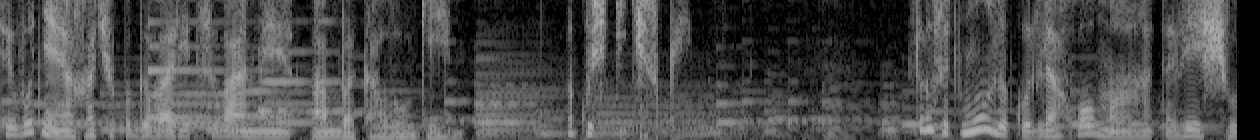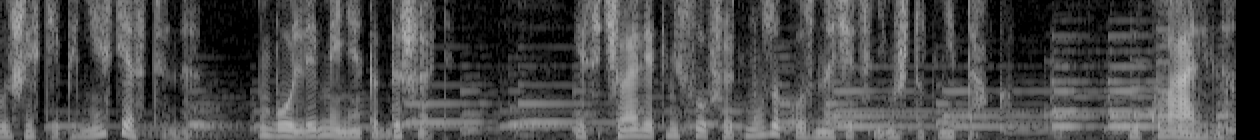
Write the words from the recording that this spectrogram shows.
Сегодня я хочу поговорить с вами об экологии, акустической. Слушать музыку для хома – это вещь в высшей степени естественная, более-менее как дышать. Если человек не слушает музыку, значит с ним что-то не так. Буквально,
